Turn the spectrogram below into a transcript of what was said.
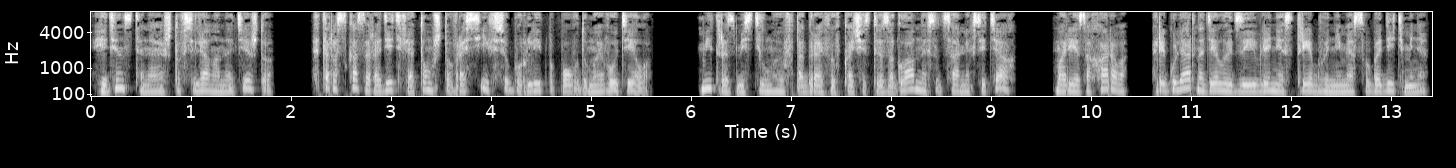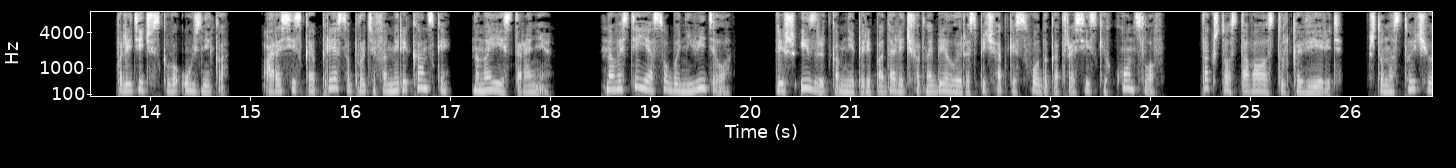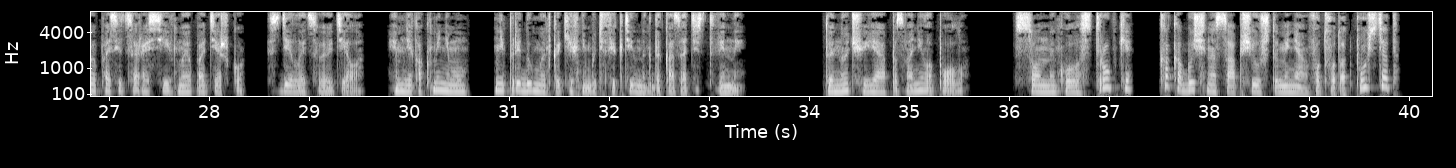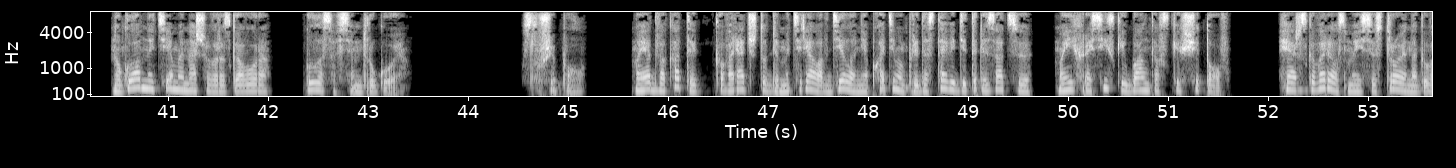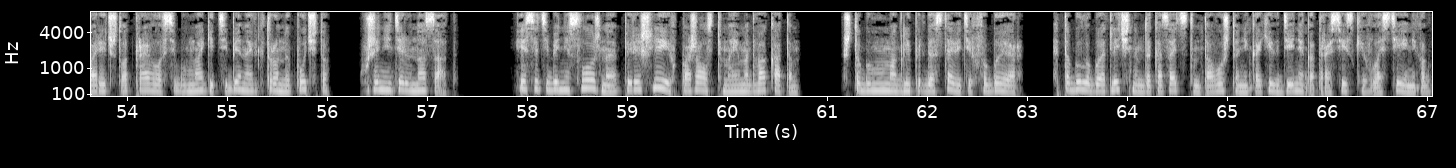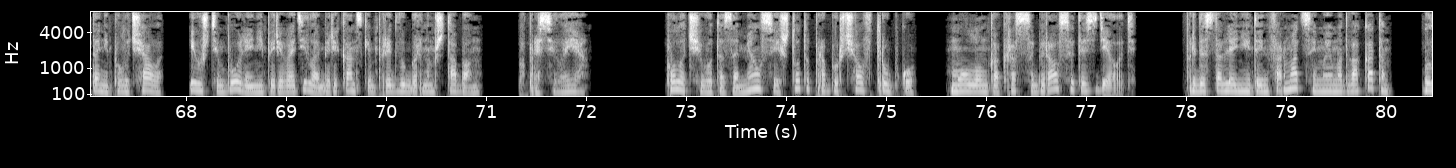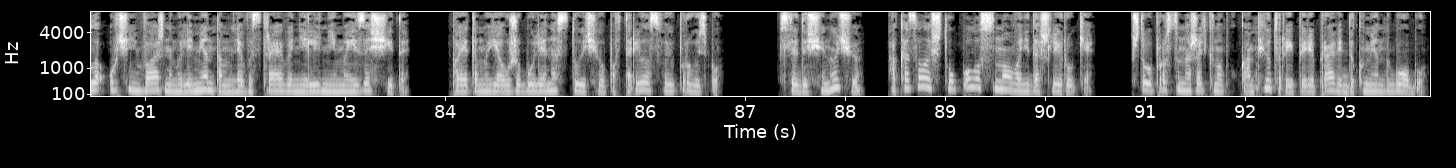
Единственное, что вселяло надежду, это рассказы родителей о том, что в России все бурлит по поводу моего дела. МИД разместил мою фотографию в качестве заглавной в социальных сетях. Мария Захарова регулярно делает заявления с требованиями освободить меня, политического узника, а российская пресса против американской на моей стороне. Новостей я особо не видела, лишь изредка мне перепадали черно-белые распечатки сводок от российских консулов, так что оставалось только верить, что настойчивая позиция России в мою поддержку сделает свое дело, и мне как минимум не придумают каких-нибудь фиктивных доказательств вины. Той ночью я позвонила Полу. Сонный голос трубки, как обычно, сообщил, что меня вот-вот отпустят, но главной темой нашего разговора было совсем другое. «Слушай, Пол, мои адвокаты говорят, что для материалов дела необходимо предоставить детализацию моих российских банковских счетов. Я разговаривала с моей сестрой, она говорит, что отправила все бумаги тебе на электронную почту уже неделю назад. Если тебе не сложно, перешли их, пожалуйста, моим адвокатам, чтобы мы могли предоставить их ФБР. Это было бы отличным доказательством того, что никаких денег от российских властей я никогда не получала и уж тем более не переводила американским предвыборным штабам, — попросила я. Пол от чего-то замялся и что-то пробурчал в трубку, мол, он как раз собирался это сделать. Предоставление этой информации моим адвокатам было очень важным элементом для выстраивания линии моей защиты, поэтому я уже более настойчиво повторила свою просьбу. Следующей ночью оказалось, что у Пола снова не дошли руки, чтобы просто нажать кнопку компьютера и переправить документ Бобу.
